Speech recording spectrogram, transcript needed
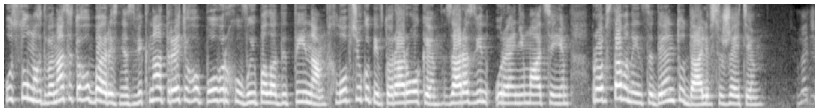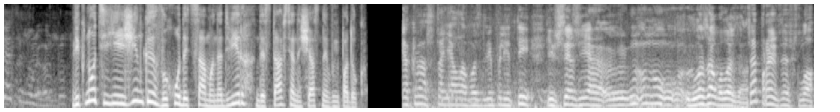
У Сумах 12 березня з вікна третього поверху випала дитина. Хлопчику півтора роки. Зараз він у реанімації. Про обставини інциденту далі в сюжеті. Вікно цієї жінки виходить саме на двір, де стався нещасний випадок. Якраз стояла возле плиты, и все же я, э, ну, ну, глаза в глаза. Це произошло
